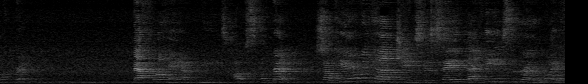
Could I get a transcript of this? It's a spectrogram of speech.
of bread. Bethlehem means house of bread. So here we have Jesus saying that he is the bread of life,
